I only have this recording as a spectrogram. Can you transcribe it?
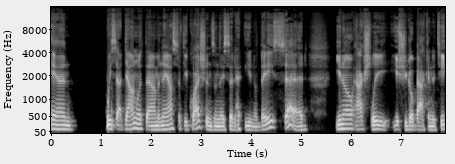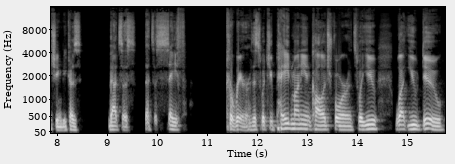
And we sat down with them, and they asked a few questions, and they said, you know, they said you know, actually you should go back into teaching because that's a that's a safe career. That's what you paid money in college for. It's what you what you do.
